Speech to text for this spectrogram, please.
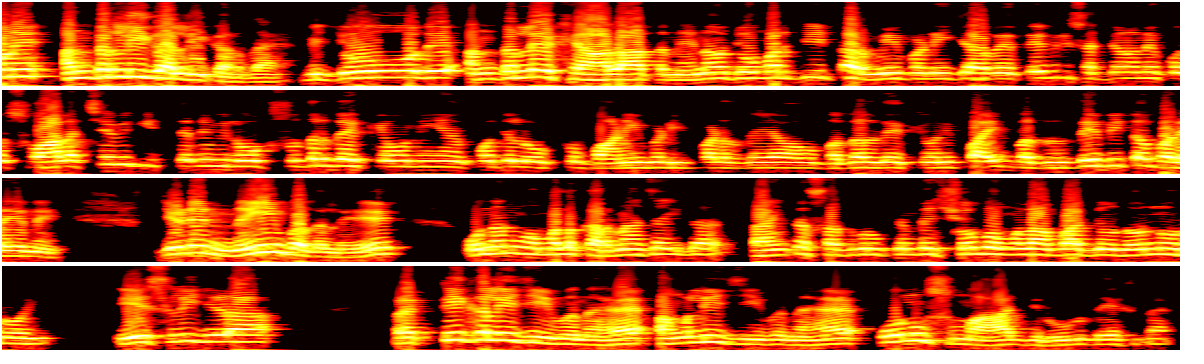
ਆਪਣੇ ਅੰਦਰਲੀ ਗੱਲ ਹੀ ਕਰਦਾ ਹੈ, ਵੀ ਜੋ ਉਹਦੇ ਅੰਦਰਲੇ ਖਿਆਲਾਤ ਨੇ ਨਾ, ਜੋ ਮਰਜ਼ੀ ਧਰਮੀ ਬਣੀ ਜਾਵੇ, ਕਈ ਵਾਰੀ ਸੱਜਣਾ ਨੇ ਕੋਈ ਸਵਾਲ ਅੱਛੇ ਵੀ ਕੀਤੇ ਨੇ ਵੀ ਲੋਕ ਸੁਧਰਦੇ ਕਿਉਂ ਨਹੀਂ ਆ, ਕੁਝ ਲੋਕ ਬਾਣੀ ਬੜੀ ਪੜ੍ਹਦੇ ਆ, ਉਹ ਬਦਲਦੇ ਕਿਉਂ ਨਹੀਂ, ਭਾਈ ਬਦਲਦੇ ਵੀ ਤਾਂ ਬੜੇ ਨੇ, ਜਿਹੜੇ ਨਹੀਂ ਬਦਲੇ, ਉਹਨਾਂ ਨੂੰ ਅਮਲ ਕਰਨਾ ਚਾਹੀਦਾ ਤਾਂ ਹੀ ਤਾਂ ਸਤਿਗੁਰੂ ਕਹਿੰਦੇ, ਸ਼ੁਭ ਅਮਲਾਂ ਬਾਝੋਂ ਦੋਨੋਂ ਰੋਈ। ਇਸ ਲਈ ਜਿਹੜਾ ਪ੍ਰੈਕਟੀਕਲੀ ਜੀਵਨ ਹੈ, ਅਮਲੀ ਜੀਵਨ ਹੈ, ਉਹਨੂੰ ਸਮਾਜ ਜ਼ਰੂਰ ਦੇਖਦਾ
